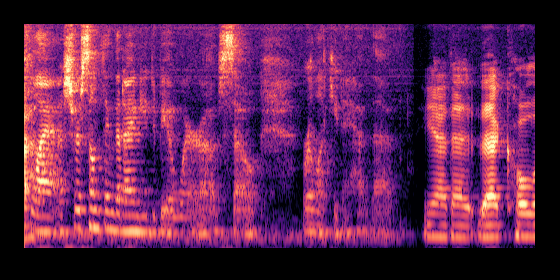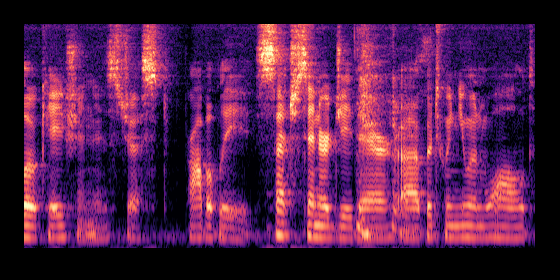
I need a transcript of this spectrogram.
news flash or something that I need to be aware of. So we're lucky to have that. Yeah, that that co-location is just probably such synergy there uh, between you and Wald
